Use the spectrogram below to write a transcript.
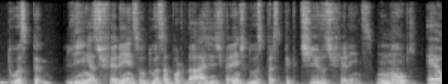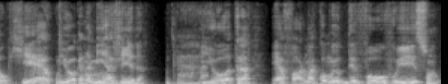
duas linhas diferentes, ou duas abordagens diferentes, duas perspectivas diferentes. Uma é o que é o yoga na minha vida, Tá? e outra é a forma como eu devolvo isso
